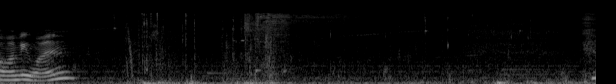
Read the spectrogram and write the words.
Oh, 1v1?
